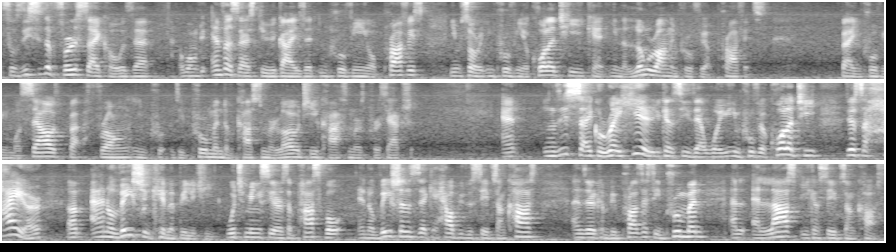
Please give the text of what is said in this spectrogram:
So this is the first cycle that I want to emphasize to you guys that improving your profits, sorry, improving your quality can in the long run improve your profits by improving more sales, but from the improvement of customer loyalty, customers perception. And in this cycle right here, you can see that when you improve your quality, there's a higher um, innovation capability, which means there's a possible innovations that can help you to save some cost, and there can be process improvement, and at last, you can save some cost.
